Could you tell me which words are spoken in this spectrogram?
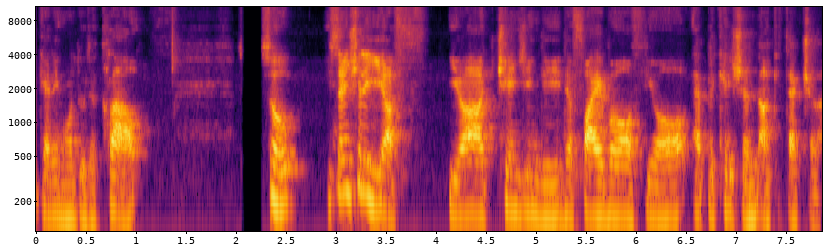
getting onto the cloud. So essentially, you are, you are changing the, the fiber of your application architecture,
